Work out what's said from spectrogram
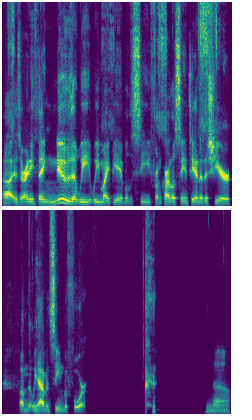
Uh, is there anything new that we we might be able to see from Carlos Santana this year um, that we haven't seen before? no,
